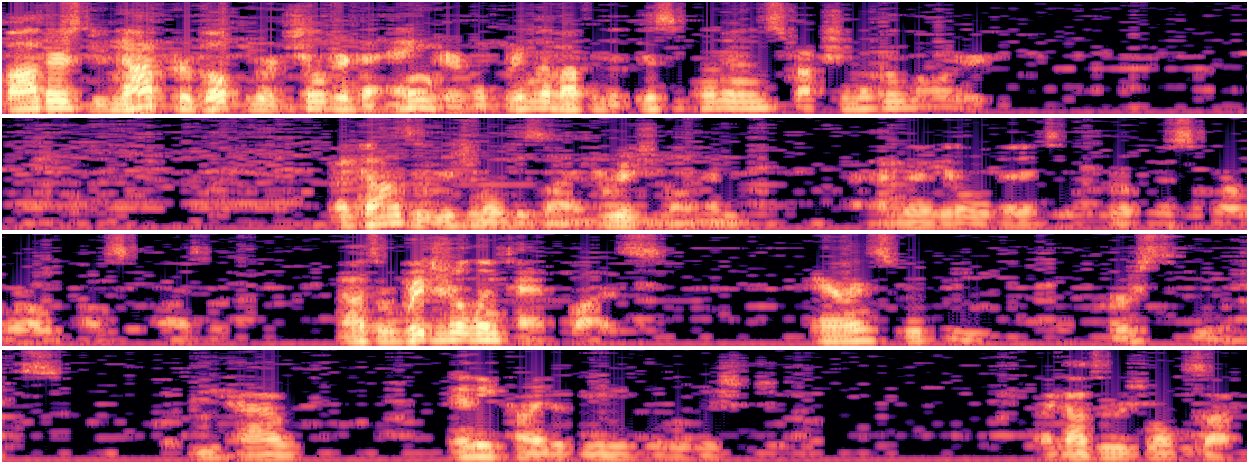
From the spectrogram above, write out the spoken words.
Fathers, do not provoke your children to anger, but bring them up in the discipline and instruction of the Lord. By God's original design, original, and I'm going to get a little bit into the brokenness of our world and how God's original intent was parents would be first humans that we have any kind of meaningful relationship with. By God's original design.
